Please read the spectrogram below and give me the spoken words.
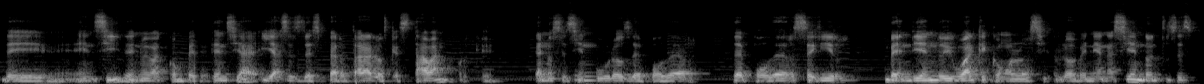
de, en sí, de nueva competencia y haces despertar a los que estaban porque ya no se sienten seguros de poder, de poder seguir vendiendo igual que como lo, lo, venían haciendo. Entonces,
